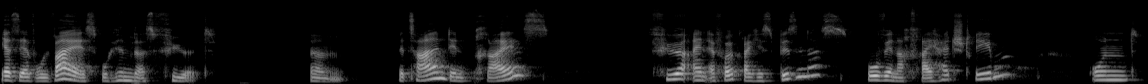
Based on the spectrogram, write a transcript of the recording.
ja sehr wohl weiß, wohin das führt. Ähm, wir zahlen den Preis für ein erfolgreiches Business, wo wir nach Freiheit streben und,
